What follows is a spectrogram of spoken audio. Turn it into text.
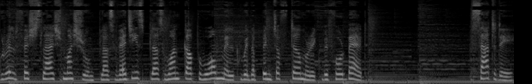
Grilled fish slash mushroom plus veggies plus 1 cup warm milk with a pinch of turmeric before bed. Saturday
